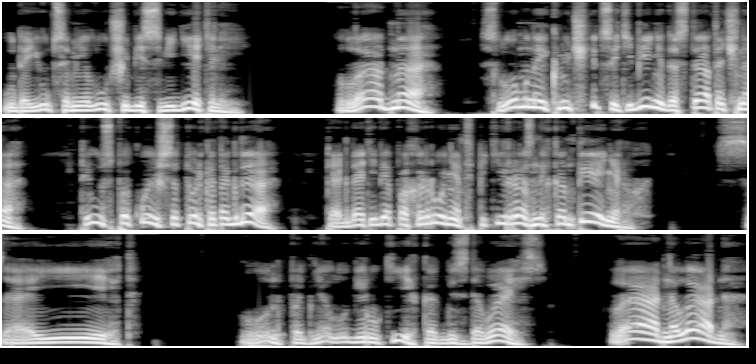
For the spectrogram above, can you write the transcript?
удаются мне лучше без свидетелей». «Ладно, сломанной ключицы тебе недостаточно. Ты успокоишься только тогда, когда тебя похоронят в пяти разных контейнерах». «Саид!» Он поднял обе руки, как бы сдаваясь. «Ладно, ладно.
